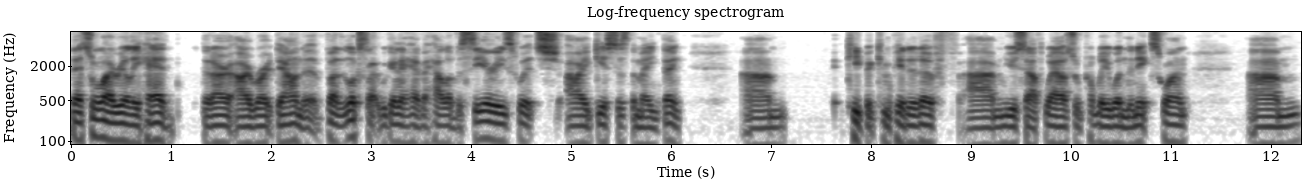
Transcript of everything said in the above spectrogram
that's all I really had that I, I wrote down. But it looks like we're going to have a hell of a series, which I guess is the main thing. Um, keep it competitive. Um, New South Wales will probably win the next one. Um,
